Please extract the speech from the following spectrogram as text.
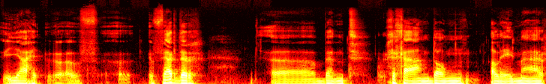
ja, uh, verder uh, bent gegaan dan alleen maar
